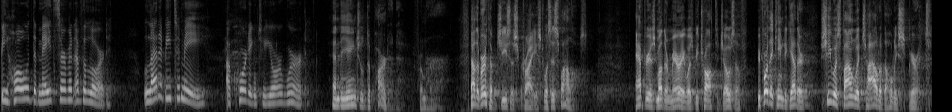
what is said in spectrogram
Behold, the maidservant of the Lord. Let it be to me according to your word. And the angel departed from her. Now, the birth of Jesus Christ was as follows. After his mother Mary was betrothed to Joseph, before they came together, she was found with child of the Holy Spirit.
